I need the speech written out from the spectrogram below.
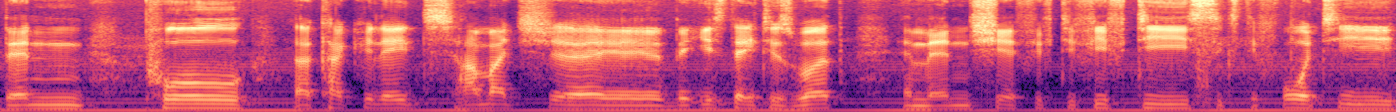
then pull, uh, calculate how much uh, the estate is worth, and then share 50-50, 60-40,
